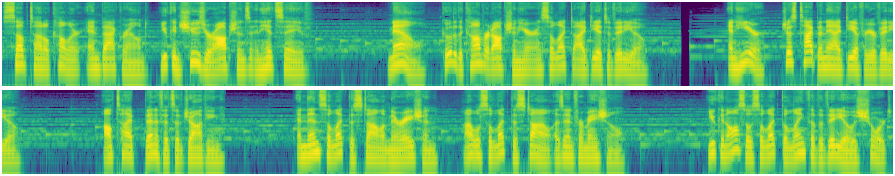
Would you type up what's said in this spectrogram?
subtitle color, and background. You can choose your options and hit save. Now, go to the convert option here and select idea to video. And here, just type in the idea for your video. I'll type benefits of jogging. And then select the style of narration. I will select the style as informational. You can also select the length of the video as short,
